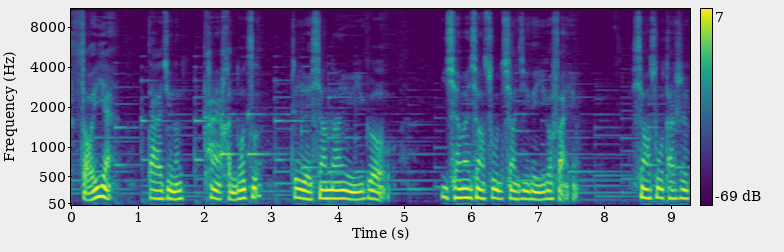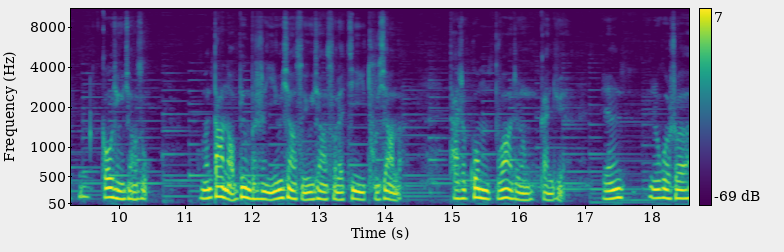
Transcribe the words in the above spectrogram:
扫一眼，大概就能看很多字，这也相当于一个一千万像素相机的一个反应。像素它是高清像素，我们大脑并不是一个像素一个像素来记忆图像的，它是过目不忘这种感觉，人。如果说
